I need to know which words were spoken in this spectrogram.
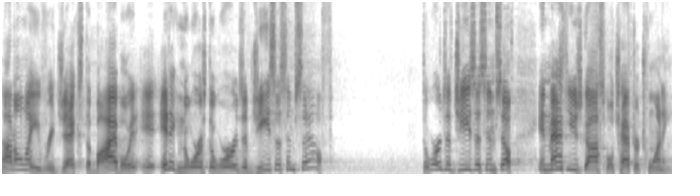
not only rejects the Bible, it, it, it, ignores the words of Jesus himself. The words of Jesus himself. In Matthew's Gospel, chapter 20,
